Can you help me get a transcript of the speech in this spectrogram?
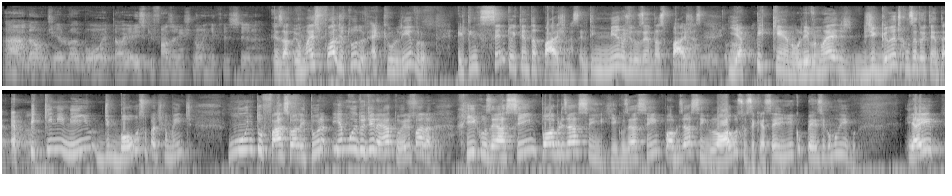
ah, não, dinheiro não é bom e tal, e é isso que faz a gente não enriquecer, né? Exato. E o mais foda de tudo é que o livro, ele tem 180 páginas, ele tem menos de 200 páginas. Muito E é pequeno, o livro não é gigante com 180, é Uhum. pequenininho, de bolso praticamente, muito fácil a leitura e é muito direto. Ele fala, ricos é assim, pobres é assim, ricos é assim, pobres é assim. Logo, se você quer ser rico, pense como rico. E aí,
